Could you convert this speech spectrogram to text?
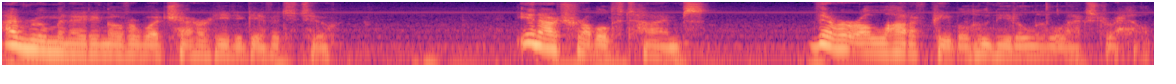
I'm ruminating over what charity to give it to. In our troubled times, there are a lot of people who need a little extra help.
